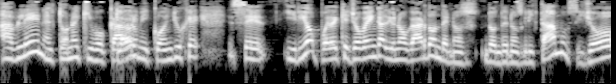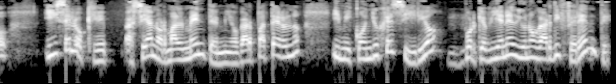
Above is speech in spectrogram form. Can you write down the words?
hablé en el tono equivocado Claro. y mi cónyuge se hirió. Puede que yo venga de un hogar donde nos, donde nos gritamos y yo hice lo que hacía normalmente en mi hogar paterno y mi cónyuge se hirió porque viene de un hogar diferente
